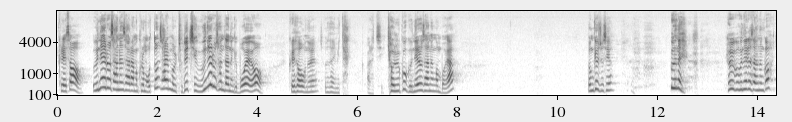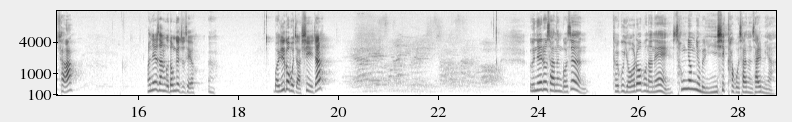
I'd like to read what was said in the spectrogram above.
그래서 은혜로 사는 사람은 그럼 어떤 삶을 도대체 은혜로 산다는 게 뭐예요? 그래서 오늘 전사님이 딱 알았지. 결국 은혜로 사는 건 뭐야? 넘겨주세요. 은혜. 결국 은혜로 사는 거? 자, 은혜로 사는 거 넘겨주세요. 응. 뭐 읽어보자. 시작. 은혜로 사는 것은 결국 여러분 안에 성령님을 인식하고 사는 삶이야.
